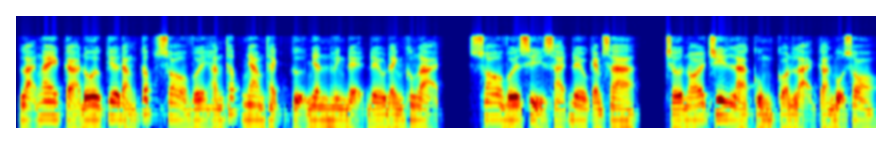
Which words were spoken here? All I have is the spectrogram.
lại ngay cả đôi kia đẳng cấp so với hắn thấp nham thạch cự nhân huynh đệ đều đánh không lại, so với sỉ sái đều kém xa, chớ nói chi là cùng còn lại cán bộ so,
